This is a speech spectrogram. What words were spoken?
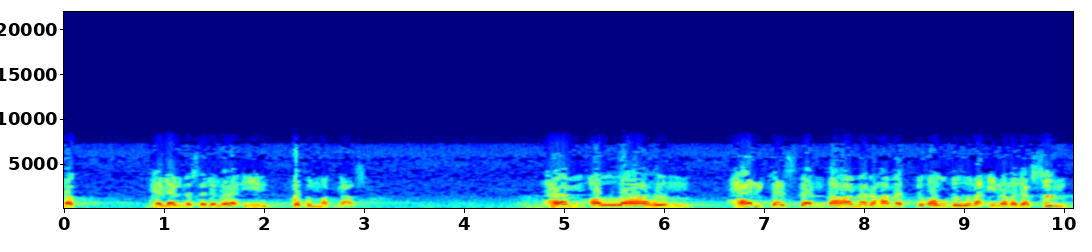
Bak, temel meselelere iyi dokunmak lazım. Hem Allah'ın herkesten daha merhametli olduğuna inanacaksın,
